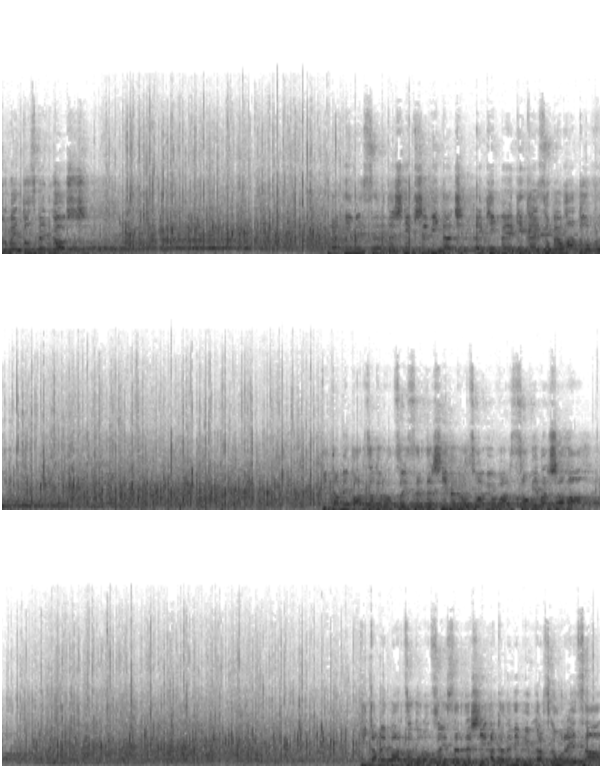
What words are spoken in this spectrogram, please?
Juventus Bydgoszcz. Pragniemy serdecznie przywitać ekipę GKS-u Bełchatów. Witamy bardzo gorąco i serdecznie we Wrocławiu, Warszawie, Warszawa. Witamy bardzo gorąco i serdecznie Akademię Piłkarską Rejca.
